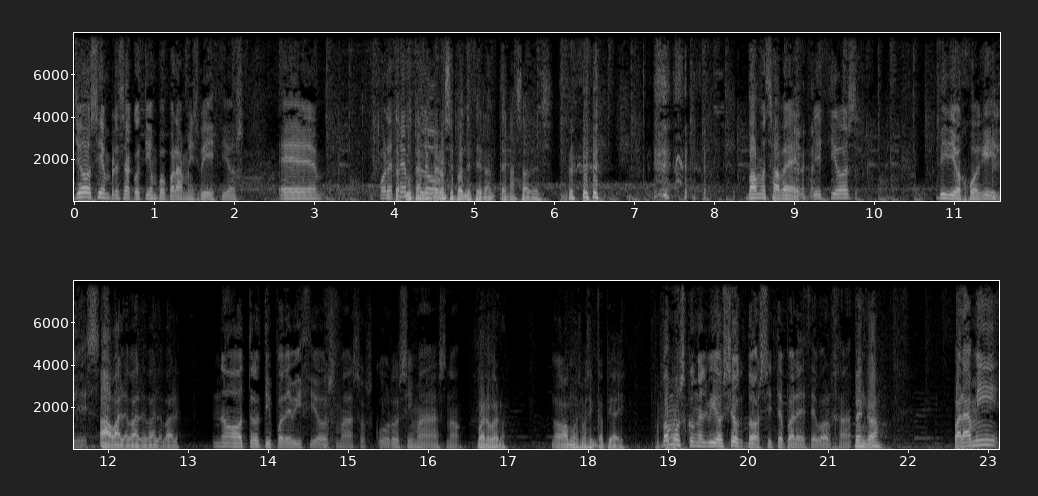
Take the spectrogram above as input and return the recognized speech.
Yo siempre saco tiempo para mis vicios. Eh, por Yo ta- yo ejemplo, también, pero se pueden decir antena, ¿sabes? vamos a ver, vicios videojueguiles. ah, vale, vale, vale, vale. No otro tipo de vicios más oscuros y más, no. Bueno, bueno. No hagamos más hincapié ahí. Vamos con el Bioshock 2, si te parece, Borja. Venga. Para mí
